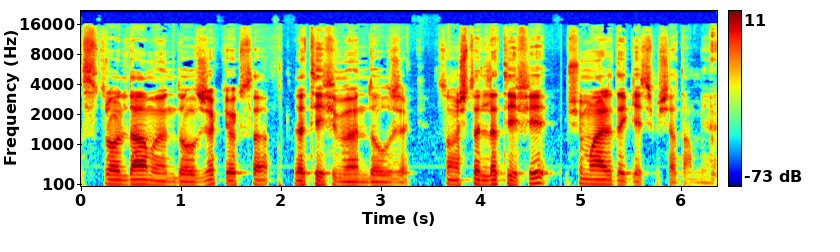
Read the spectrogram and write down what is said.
Stroll daha mı önde olacak yoksa Latifi mi önde olacak? Sonuçta Latifi Schumacher'i de geçmiş adam yani.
